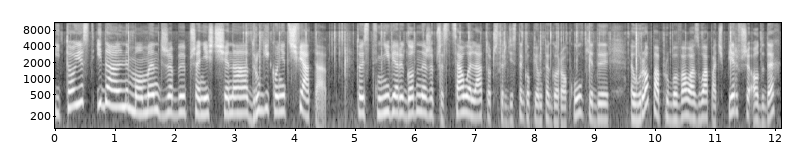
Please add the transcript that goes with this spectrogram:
I to jest idealny moment, żeby przenieść się na drugi koniec świata. To jest niewiarygodne, że przez całe lato 45 roku, kiedy Europa próbowała złapać pierwszy oddech,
